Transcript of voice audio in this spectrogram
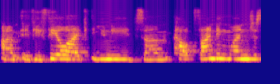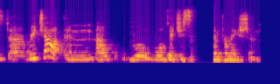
Um, if you feel like you need some help finding one, just uh, reach out and uh, we'll, we'll get you some information.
